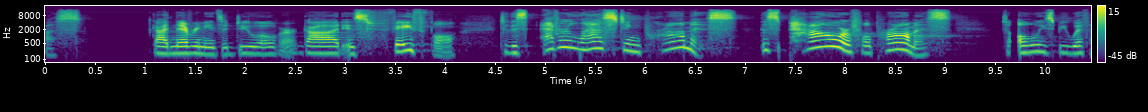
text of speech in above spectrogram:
us. God never needs a do over. God is faithful to this everlasting promise, this powerful promise to always be with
